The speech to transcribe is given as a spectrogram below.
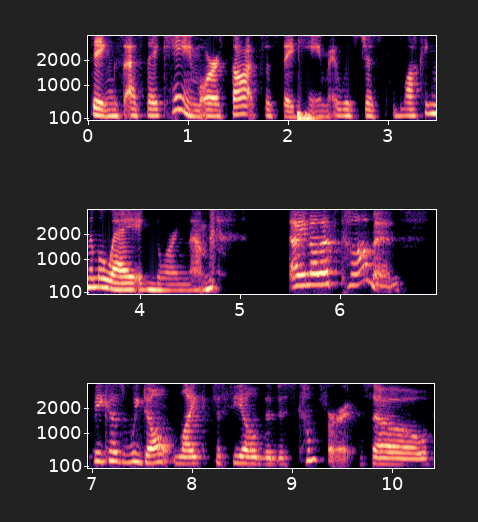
things as they came or thoughts as they came. It was just locking them away, ignoring them. I know that's common because we don't like to feel the discomfort. So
